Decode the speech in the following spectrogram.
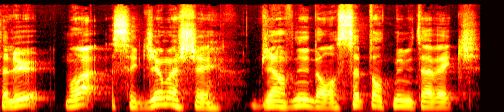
Salut, moi c'est Guillaume Haché. Bienvenue dans 70 minutes avec.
